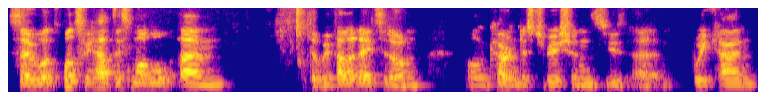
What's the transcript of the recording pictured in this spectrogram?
So once, once we have this model um, that we validated on, on current distributions, uh, we can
